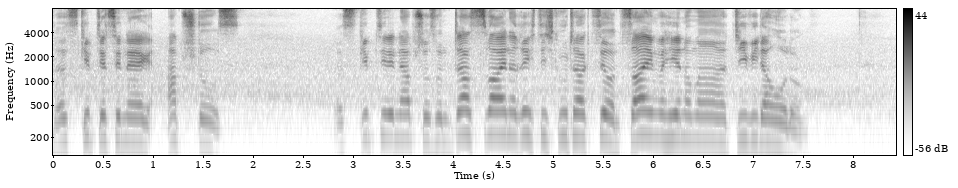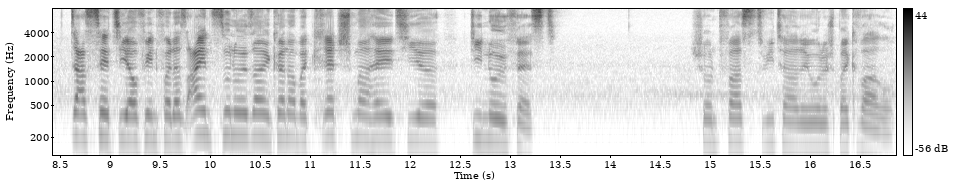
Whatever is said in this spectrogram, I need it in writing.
das gibt jetzt einen Abstoß. Es gibt hier den Abschluss und das war eine richtig gute Aktion. Zeigen wir hier nochmal die Wiederholung. Das hätte hier auf jeden Fall das 1 zu 0 sein können, aber Kretschmer hält hier die 0 fest. Schon fast wie Tariolisch bei Quaro.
